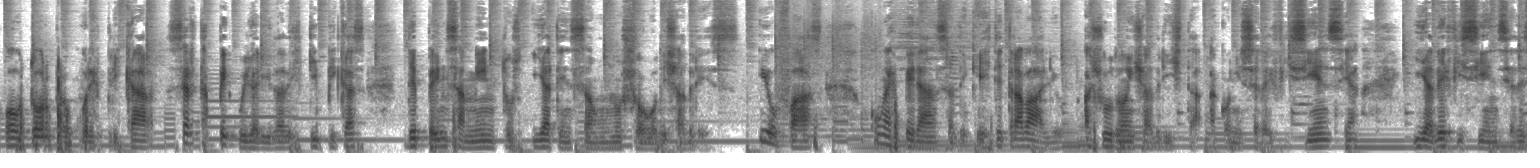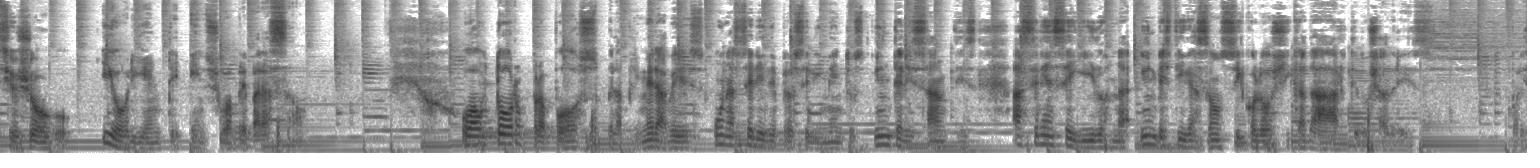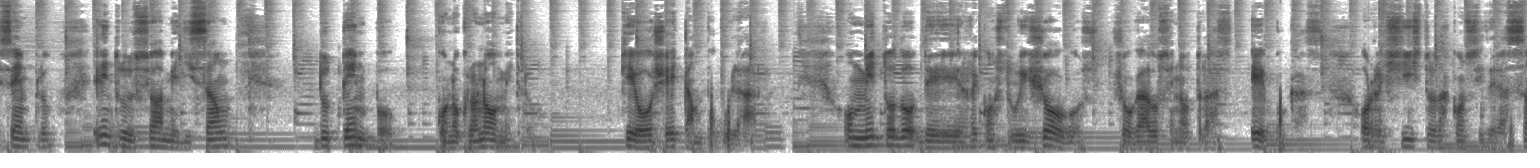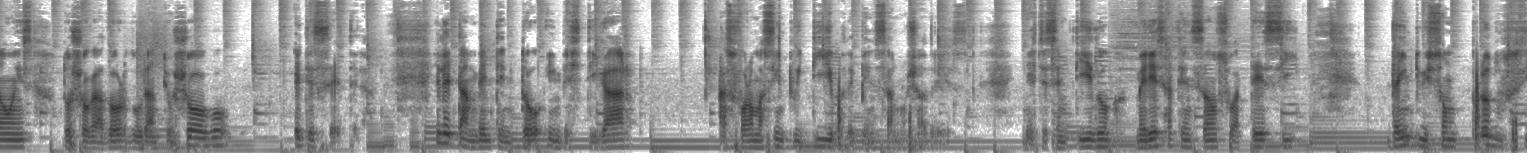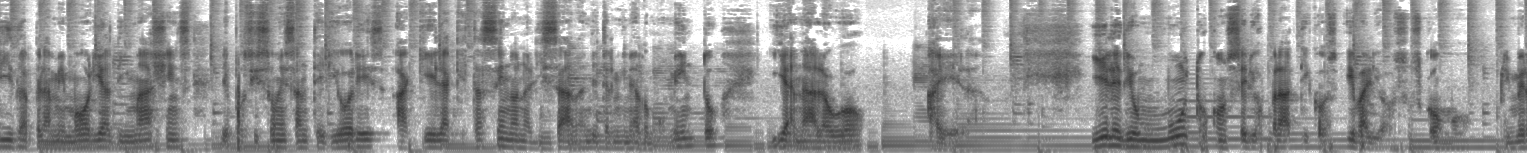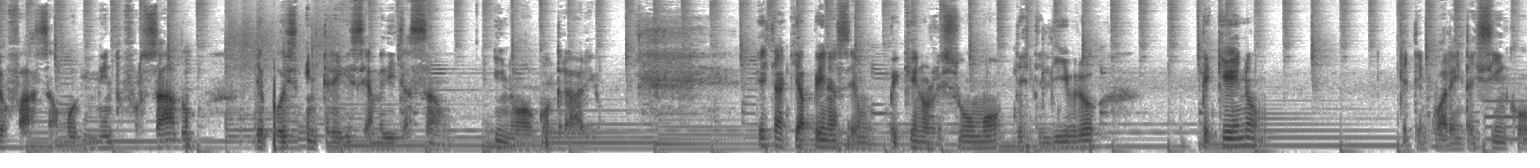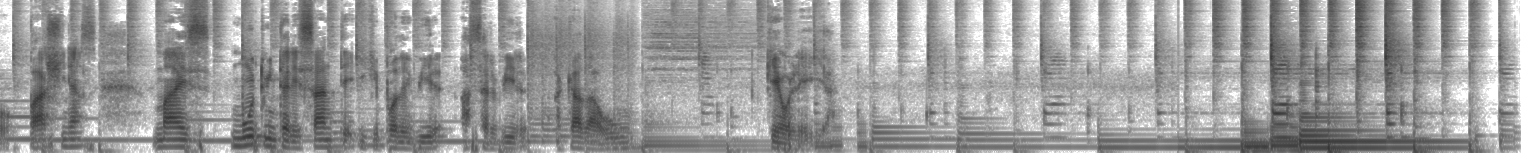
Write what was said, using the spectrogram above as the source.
O autor procura explicar certas peculiaridades típicas de pensamentos e atenção no jogo de xadrez e o faz com a esperança de que este trabalho ajude o enxadrista a conhecer a eficiência e a deficiência de seu jogo e oriente em sua preparação. O autor propôs pela primeira vez uma série de procedimentos interessantes a serem seguidos na investigação psicológica da arte do xadrez. Por exemplo, ele introduziu a medição do tempo com o cronômetro, que hoje é tão popular. O método de reconstruir jogos jogados em outras épocas, o registro das considerações do jogador durante o jogo, etc. Ele também tentou investigar as formas intuitivas de pensar no xadrez. Neste sentido, merece atenção sua tese da intuição produzida pela memória de imagens de posições anteriores àquela que está sendo analisada em determinado momento e análogo a ela. E ele deu muitos conselhos práticos e valiosos, como primeiro faça um movimento forçado, depois entregue-se à meditação e não ao contrário. Este aqui apenas é um pequeno resumo deste livro, pequeno, que tem 45 páginas, mas muito interessante e que pode vir a servir a cada um que o leia.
